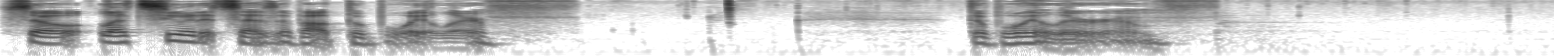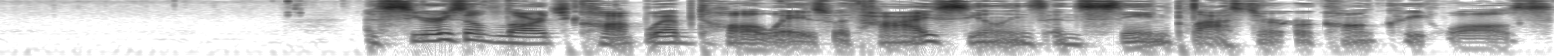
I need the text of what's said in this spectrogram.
So let's see what it says about the boiler. The boiler room. A series of large cobwebbed hallways with high ceilings and stained plaster or concrete walls.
